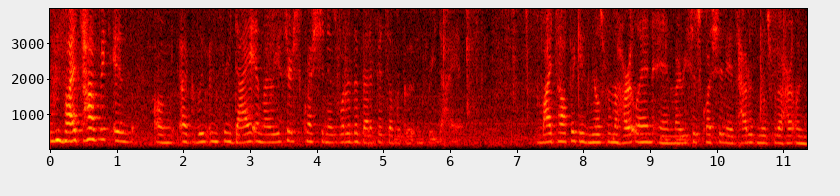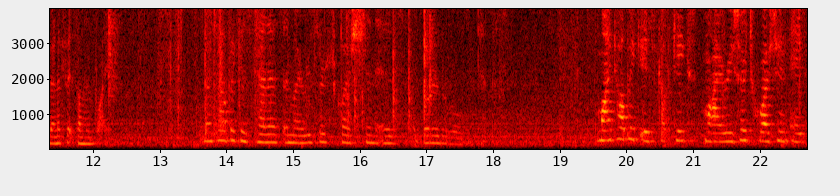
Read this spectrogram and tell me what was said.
My topic is um, a gluten-free diet, and my research question is, what are the benefits of a gluten-free diet? My topic is Meals from the Heartland, and my research question is, how does Meals for the Heartland benefit someone's life? My topic is tennis, and my research question is, what are the rules of tennis? My topic is cupcakes. My research question is,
